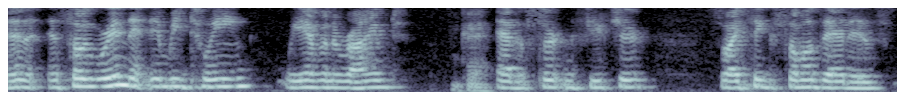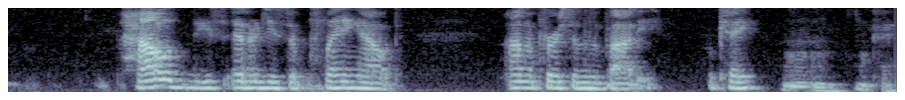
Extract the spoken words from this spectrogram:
And, and so we're in that in between. We haven't arrived Okay. at a certain future. So I think some of that is how these energies are playing out on a person's body. Okay. Mm, okay.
